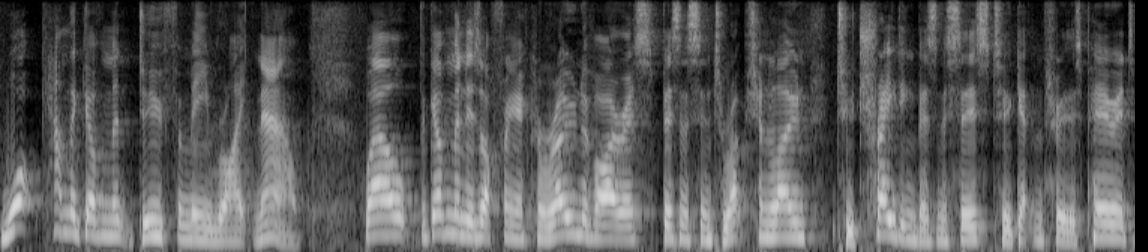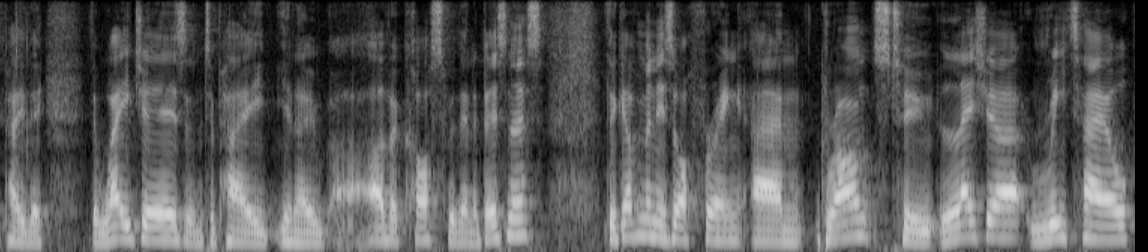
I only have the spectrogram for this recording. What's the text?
What can the government do for me right now? Well, the government is offering a coronavirus business interruption loan to trading businesses to get them through this period, to pay the, the wages and to pay, you know, other costs within a business. The government is offering um, grants to leisure, retail,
